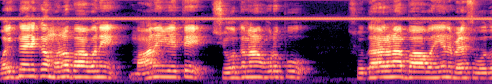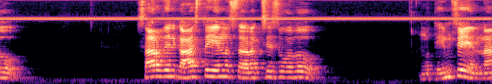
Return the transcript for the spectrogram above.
ವೈಜ್ಞಾನಿಕ ಮನೋಭಾವನೆ ಮಾನವೀಯತೆ ಶೋಧನಾ ಹುರುಪು ಸುಧಾರಣಾ ಭಾವನೆಯನ್ನು ಬೆಳೆಸುವುದು, ಸಾರ್ವಜನಿಕ ಆಸ್ತಿಯನ್ನು ರಕ್ಷಿಸುವುದು ಮತ್ತು ಹಿಂಸೆಯನ್ನು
